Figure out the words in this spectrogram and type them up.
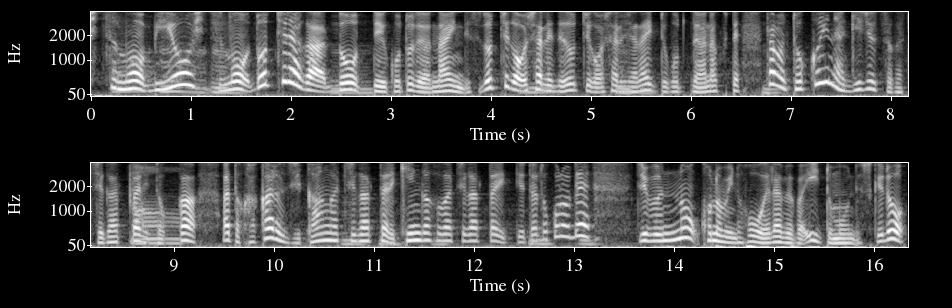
室も美容室もどちらがどうっていうことではないんです。どっちがおしゃれでどっちがおしゃれじゃないっていうことではなくて多分得意な技術が違ったりとかあとかかる時間が違ったり金額が違ったりっていったところで自分の好みの方を選べばいいと思うんですけど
